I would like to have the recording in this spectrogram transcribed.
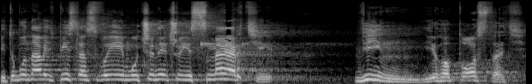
І тому навіть після своєї мученичої смерті він, його постать,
